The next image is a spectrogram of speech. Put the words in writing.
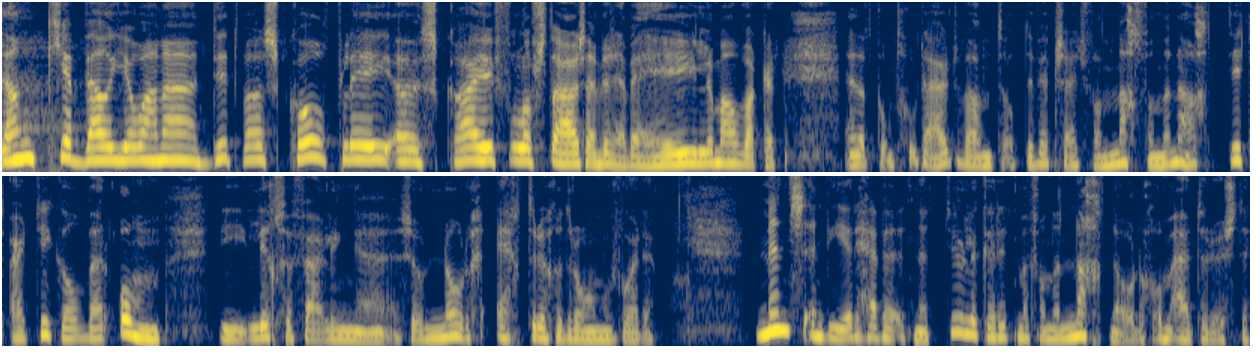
Dankjewel, Johanna. Dit was Coldplay, A Sky Full of Stars. En we zijn weer helemaal wakker. En dat komt goed uit, want op de website van Nacht van de Nacht... dit artikel waarom die lichtvervuiling uh, zo nodig echt teruggedrongen moet worden. Mens en dier hebben het natuurlijke ritme van de nacht nodig om uit te rusten.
